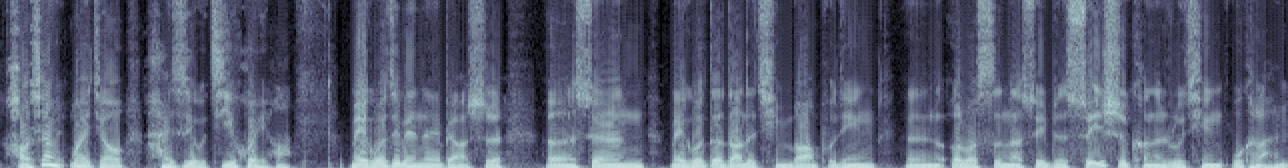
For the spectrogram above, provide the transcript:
好像外交还是有机会哈、啊。美国这边呢也表示，呃，虽然美国得到的情报，普京，嗯，俄罗斯呢随便随时可能入侵乌克兰，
